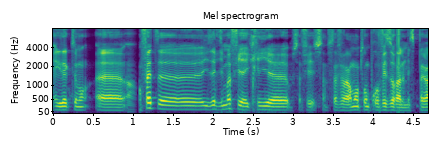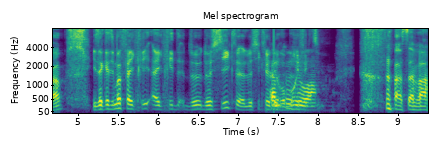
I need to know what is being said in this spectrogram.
exactement. Euh, en fait, euh, Isaac Asimov, il a écrit, euh, ça fait, ça, fait vraiment ton professoral, mais c'est pas grave. Isaac Asimov a écrit, a écrit deux, deux cycles, le cycle des robots, effectivement. ah, ça va.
